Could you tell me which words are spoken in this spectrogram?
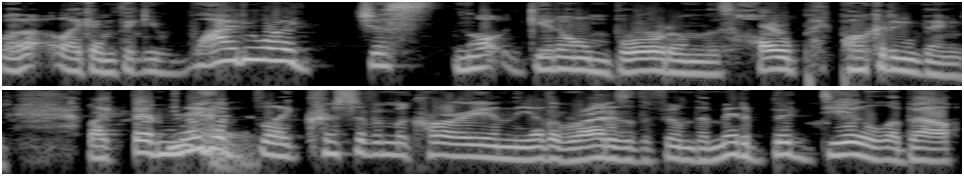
like I'm thinking, why do I just not get on board on this whole pickpocketing thing? Like they made a like Christopher McQuarrie and the other writers of the film, they made a big deal about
